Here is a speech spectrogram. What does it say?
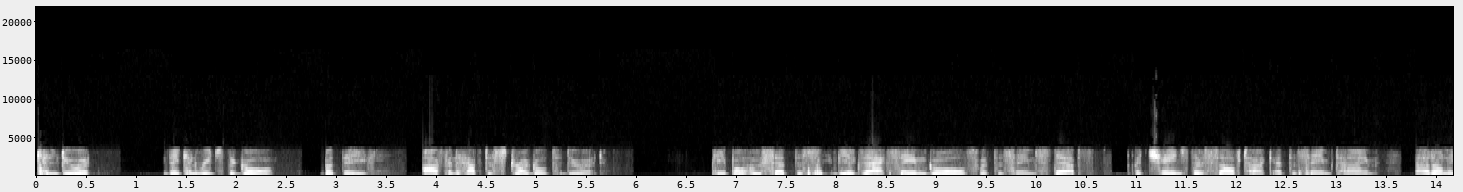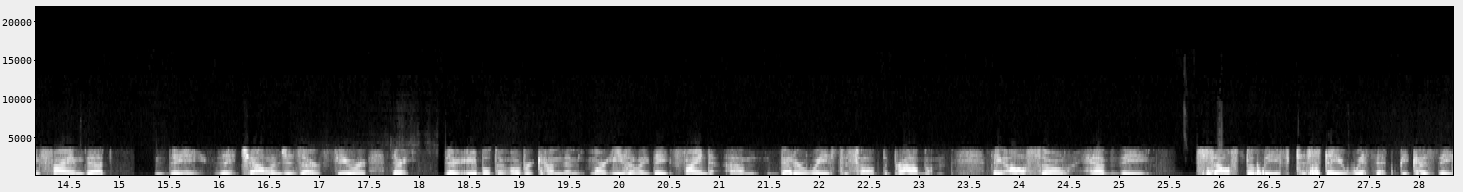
can do it. They can reach the goal but they often have to struggle to do it. People who set the, the exact same goals with the same steps, but change their self talk at the same time, not only find that they, the challenges are fewer, they're they're able to overcome them more easily. They find um, better ways to solve the problem. They also have the self belief to stay with it because they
